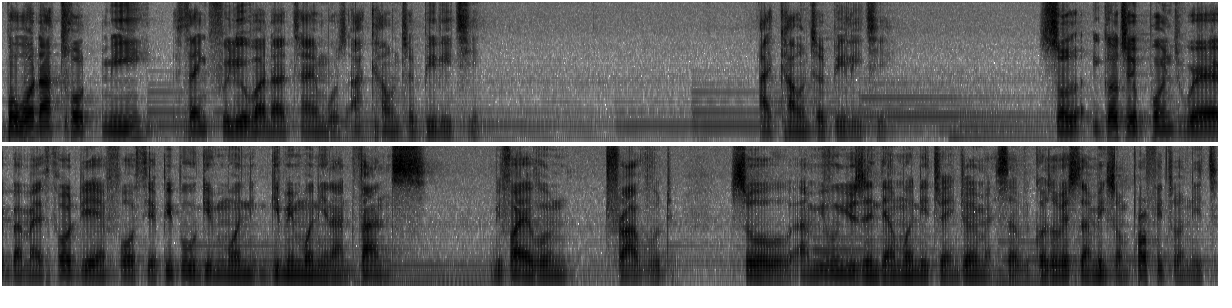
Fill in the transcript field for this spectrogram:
But what that taught me, thankfully, over that time was accountability. Accountability. So it got to a point where by my third year and fourth year, people would give, money, give me money in advance before I even traveled. So I'm even using their money to enjoy myself because obviously I make some profit on it,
